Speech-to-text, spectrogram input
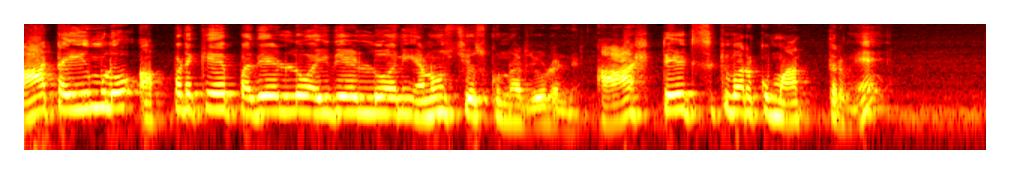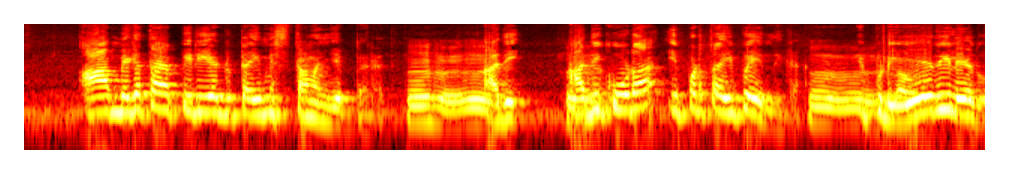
ఆ టైంలో అప్పటికే పదేళ్ళు ఐదేళ్ళు అని అనౌన్స్ చేసుకున్నారు చూడండి. ఆ స్టేట్స్కి వరకు మాత్రమే ఆ మిగతా పీరియడ్ టైం ఇస్తామని చెప్పారు అది. అది అది కూడా ఇప్పటితో అయిపోయింది ఇక. ఇప్పుడు ఏదీ లేదు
